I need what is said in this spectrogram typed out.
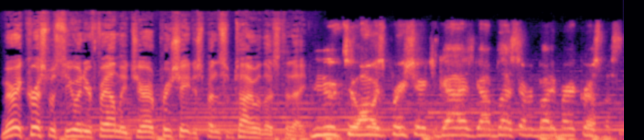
Merry Christmas to you and your family, Jared. Appreciate you spending some time with us today. You too. Always appreciate you guys. God bless everybody. Merry Christmas.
